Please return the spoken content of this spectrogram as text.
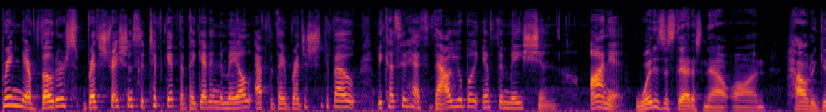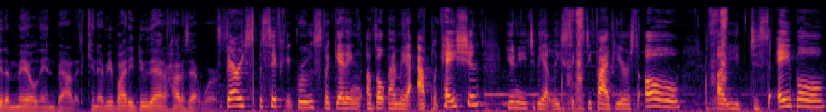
bring their voters registration certificate that they get in the mail after they register to vote because it has valuable information on it. What is the status now on how to get a mail-in ballot. Can everybody do that or how does that work? Very specific rules for getting a vote by mail application. You need to be at least 65 years old, uh, you disabled,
